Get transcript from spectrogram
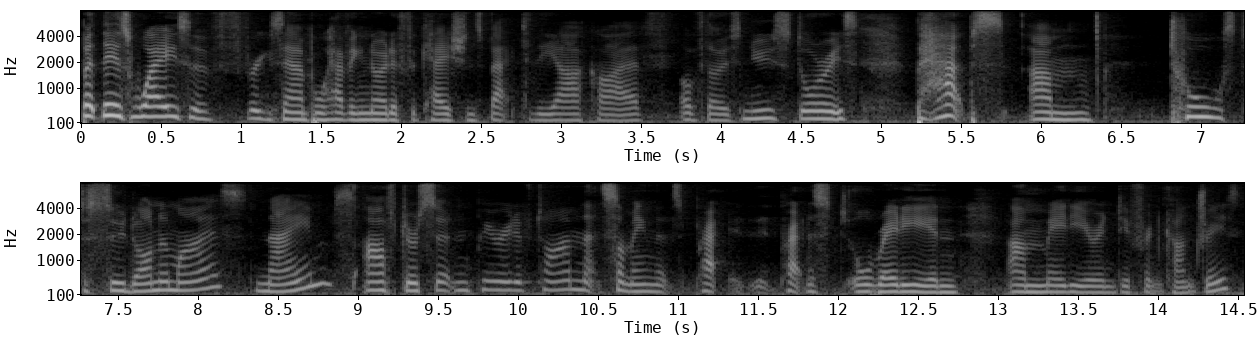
But there's ways of, for example, having notifications back to the archive of those news stories. Perhaps um, tools to pseudonymize names after a certain period of time. That's something that's pra- practiced already in um, media in different countries.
